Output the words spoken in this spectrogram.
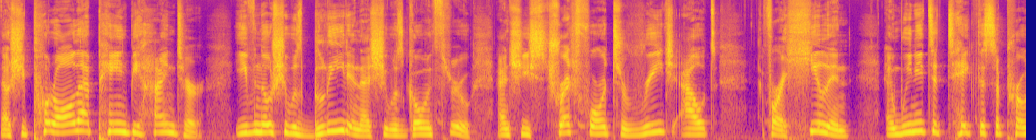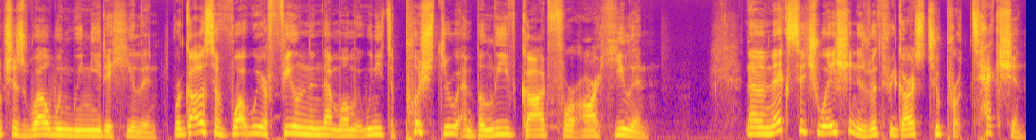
Now, she put all that pain behind her, even though she was bleeding as she was going through, and she stretched forward to reach out for a healing, and we need to take this approach as well when we need a healing. Regardless of what we are feeling in that moment, we need to push through and believe God for our healing. Now, the next situation is with regards to protection,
